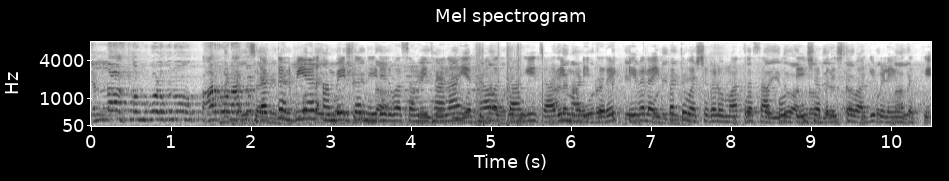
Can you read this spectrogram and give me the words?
ಎಲ್ಲಾ ಸ್ಲಂಗಳಿಗೂ ತಾರ್ ರೋಡ್ ಹಾಕ್ಬೇಕು. ಡಾಕ್ಟರ್ ಬಿಆರ್ ಅಂಬೇಡ್ಕರ್ ನೀಡಿರುವ ಸಂವಿಧಾನ ಯಥಾವತ್ತಾಗಿ ಜಾರಿ ಮಾಡಿದ್ದರೆ ಕೇವಲ ಇಪ್ಪತ್ತು ವರ್ಷಗಳು ಮಾತ್ರ ಸಾಕು ದೇಶ ಬಲಿಷ್ಠವಾಗಿ ಬೆಳೆಯುವುದಕ್ಕೆ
